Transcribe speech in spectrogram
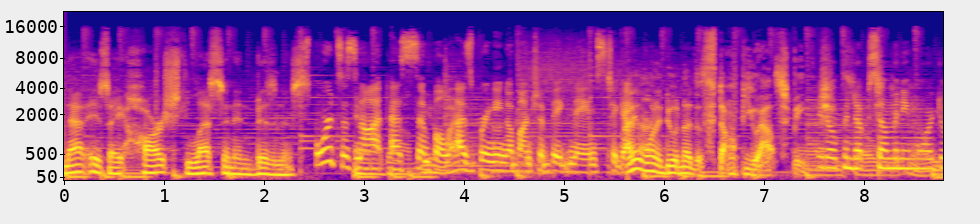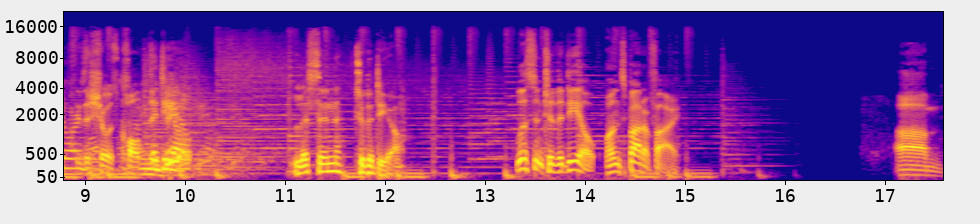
That is a harsh lesson in business. Sports is And, not as you simple know, I- as bringing a bunch of big names together. I didn't want to do another stomp you out speech. It opened up so many more doors. The show is called The Deal. Listen to The Deal. Listen to the deal on Spotify. Um,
